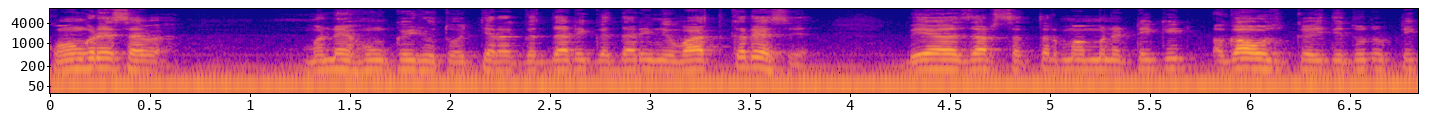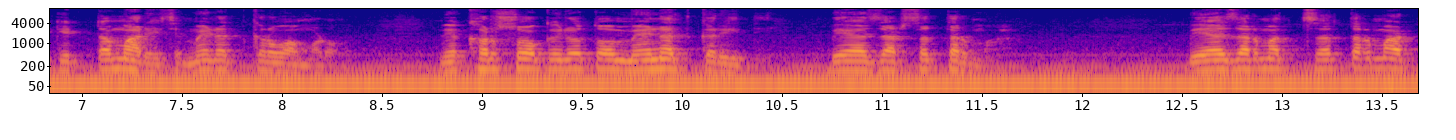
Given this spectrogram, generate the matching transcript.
કોંગ્રેસે મને શું કર્યું હતું અત્યારે ગદ્દારી ગદ્દારીની વાત કરે છે. બે હજાર સત્તરમાં મને ટિકિટ અગાઉ જ કહી દીધું હતું, ટિકિટ તમારી છે, મહેનત કરવા મળો. મેં ખર્ચો કર્યો તો મહેનત કરી હતી, બે હજાર સત્તરમાં. બે હજારમાં સત્તરમાં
